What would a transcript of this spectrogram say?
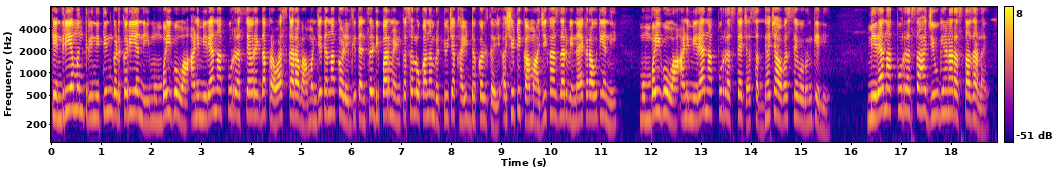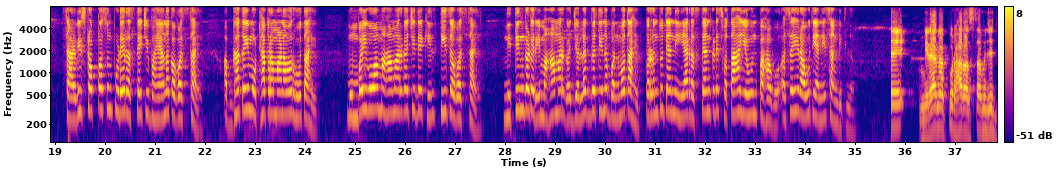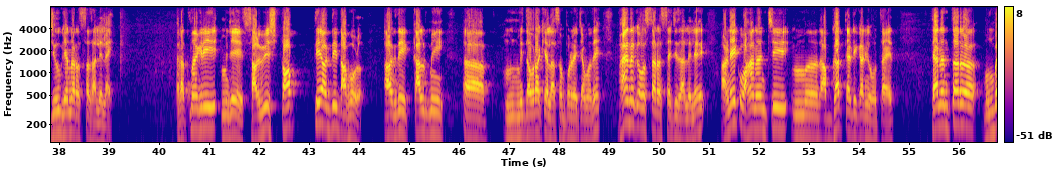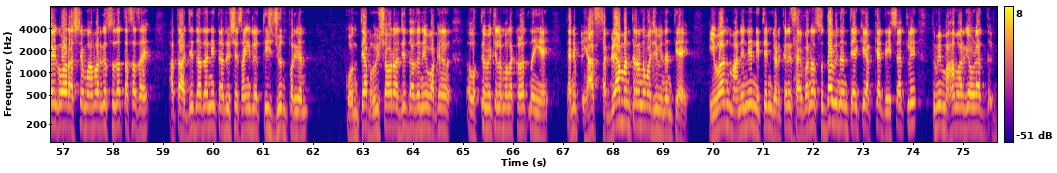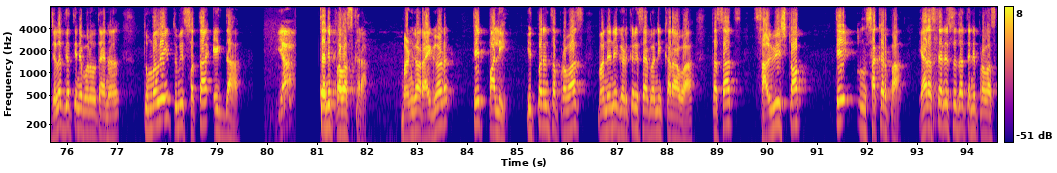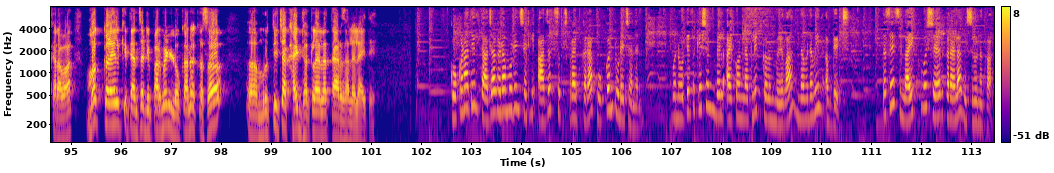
केंद्रीय मंत्री नितीन गडकरी यांनी मुंबई गोवा आणि मिऱ्या नागपूर रस्त्यावर एकदा प्रवास करावा म्हणजे त्यांना कळेल की त्यांचं डिपार्टमेंट कसं लोकांना मृत्यूच्या खाईत ढकलतंय अशी टीका माजी खासदार विनायक राऊत यांनी मुंबई गोवा आणि मिऱ्या नागपूर रस्त्याच्या सध्याच्या अवस्थेवरून केली. मिऱ्या नागपूर रस्ता हा जीवघेणा रस्ता रस्ता झालाय. साळवी स्टॉपपासून पुढे रस्त्याची भयानक अवस्था आहे. अपघातही मोठ्या प्रमाणावर होत आहेत. मुंबई गोवा महामार्गाची देखील तीच अवस्था आहे. नितीन गडकरी महामार्ग जलद गतीनं बनवत आहेत परंतु त्यांनी या रस्त्यांकडे स्वतः येऊन पाहावं असंही राऊत यांनी सांगितलं. ते नागपूर हा रस्ता म्हणजे जीव घेणारा रस्ता झालेला आहे. रत्नागिरी म्हणजे साळवी स्टॉप ते अगदी दाभोळ अगदी काल मी मी दौरा केला संपूर्ण याच्यामध्ये. भयानक अवस्था रस्त्याची झालेली आहे. अनेक वाहनांची अपघात त्या ठिकाणी होत आहेत. त्यानंतर मुंबई गोवा राष्ट्रीय महामार्ग सुद्धा तसाच आहे. आता अजितदादांनी त्या दिवशी सांगितलं तीस जूनपर्यंत कोणत्या भविष्यावर अजितदादांनी वाक्य वक्तव्य केलं मला कळत नाही आहे त्यांनी ह्या सगळ्या मंत्र्यांना माझी विनंती आहे. इवन माननीय नितीन गडकरी साहेबांना सुद्धा विनंती आहे की अख्ख्या देशातले तुम्ही महामार्ग एवढ्या जलद गतीने बनवताय ना तुम्हालाही तुम्ही स्वतः एकदा या त्याने प्रवास करा. माणगाव रायगड ते पाली. इथपर्यंतचा प्रवास माननीय गडकरी साहेबांनी करावा. तसाच साळवी स्टॉप ते साखरपा या रस्त्याने सुद्धा त्यांनी प्रवास करावा. मग कळेल की त्यांचं डिपार्टमेंट लोकांना कसं मृत्यूच्या खाईत ढकलायला तयार झालेलं आहे ते. कोकणातील ताज्या घडामोडींसाठी आजच सबस्क्राईब करा कोकण टुडे चॅनल व नोटिफिकेशन बेल आयकॉनला क्लिक करून मिळवा नवनवीन अपडेट्स तसेच लाईक व शेअर करायला विसरू नका.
